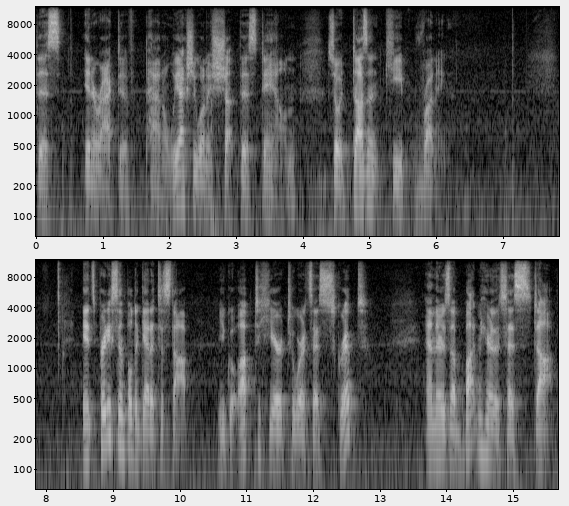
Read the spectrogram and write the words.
this interactive panel. We actually want to shut this down so it doesn't keep running. It's pretty simple to get it to stop. You go up to here to where it says script, and there's a button here that says stop.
